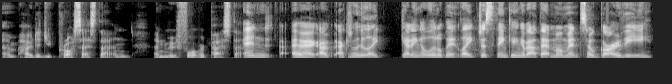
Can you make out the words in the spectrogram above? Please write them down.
Um, how did you process that and and move forward past that? And I, I actually like getting a little bit like just thinking about that moment. So Garvey,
